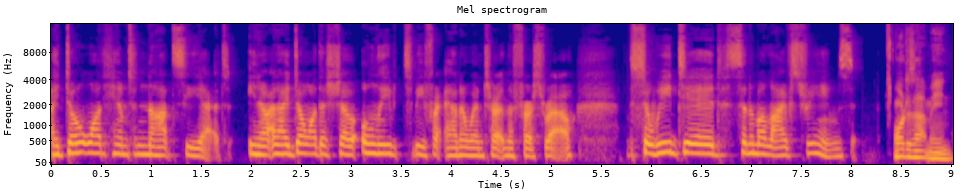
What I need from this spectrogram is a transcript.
I don't want him to not see it, you know, and I don't want the show only to be for Anna Wintour in the first row. So we did cinema live streams. What does that mean?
